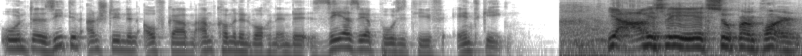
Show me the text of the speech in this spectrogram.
und äh, sieht den anstehenden Aufgaben am kommenden Wochenende sehr, sehr positiv entgegen. Yeah, obviously it's super important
